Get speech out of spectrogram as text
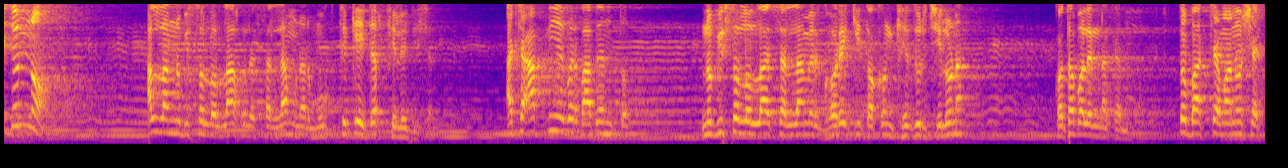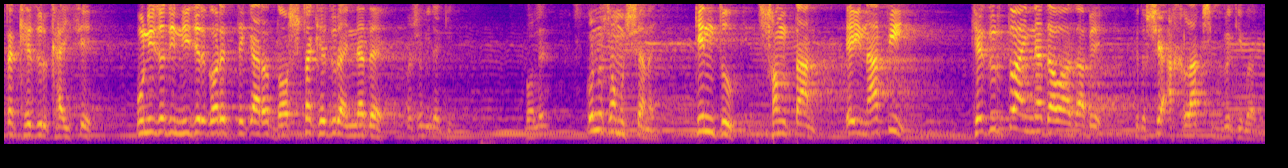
এজন্য আল্লাহ নবী সাল্লাম ওনার মুখ থেকে এটা ফেলে দিছেন। আচ্ছা আপনি এবার ভাবেন তো, নবী সাল্লাহ সাল্লামের ঘরে কি তখন খেজুর ছিল না? কথা বলেন না কেন? তো বাচ্চা মানুষ একটা খেজুর খাইছে, উনি যদি নিজের ঘরের থেকে আরও দশটা খেজুর আইনা দেয়, অসুবিধা কি? বলেন, কোনো সমস্যা নাই। কিন্তু সন্তান, এই নাতি খেজুর তো আইনা দেওয়া যাবে, কিন্তু সে আখলাখ শিখবে কীভাবে?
